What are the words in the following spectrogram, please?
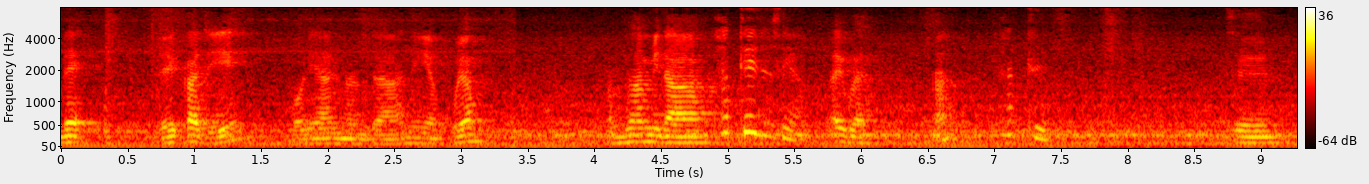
네, 여기까지 머리 하는 남자 한행이었고요. 감사합니다. 하트 해주세요. 아이고야. 어? 하트. 하트.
